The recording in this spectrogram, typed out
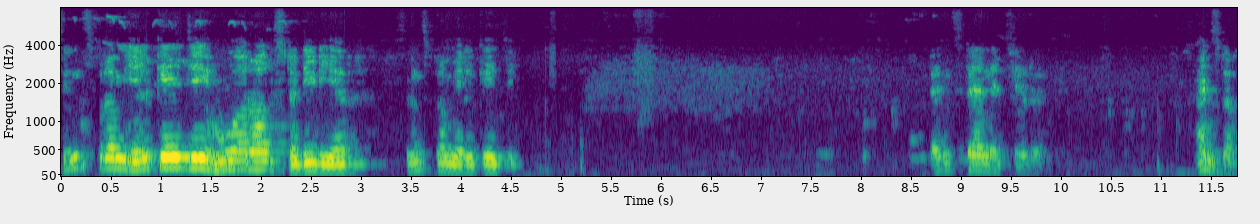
Since from LKG, who are all studied here? Since from LKG. 10th standard children. Hands down.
